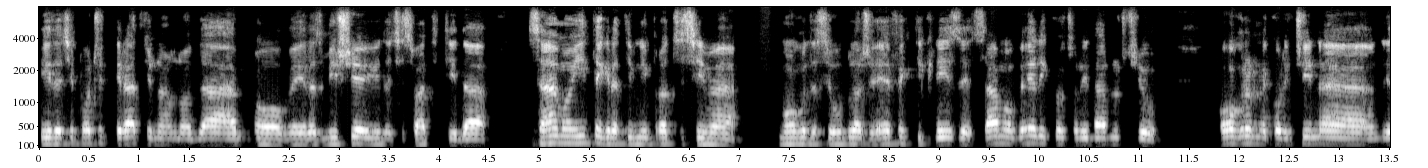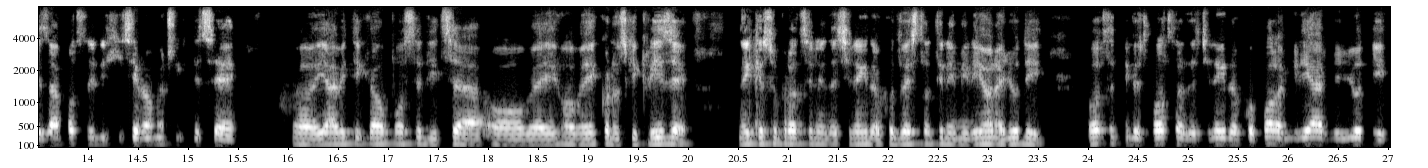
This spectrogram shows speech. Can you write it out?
i da će početi racionalno da ove, razmišljaju i da će shvatiti da samo integrativnim procesima mogu da se ublaže efekti krize, samo velikom solidarnošću, ogromna količina nezaposlenih i siromašnih će se E, javiti kao posledica ove, ove ekonomske krize. Neke su procene da će negde oko 200 miliona ljudi ostati bez posla, da će negde oko pola milijardi ljudi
